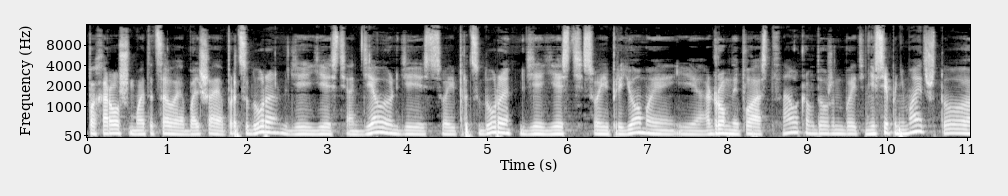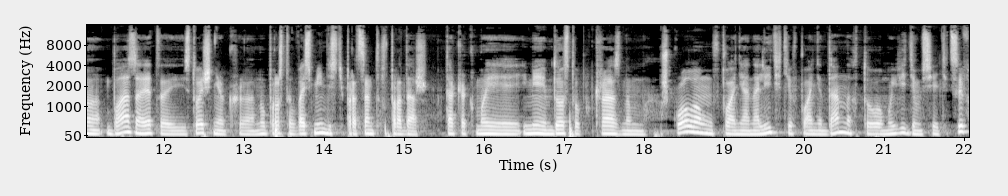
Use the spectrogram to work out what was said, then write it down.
по-хорошему, это целая большая процедура, где есть отделы, где есть свои процедуры, где есть свои приемы и огромный пласт навыков должен быть. Не все понимают, что база — это источник, ну, просто 80% продаж так как мы имеем доступ к разным школам в плане аналитики, в плане данных, то мы видим все эти цифры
